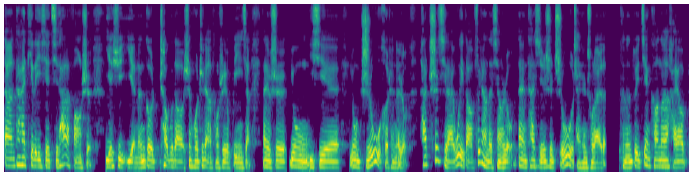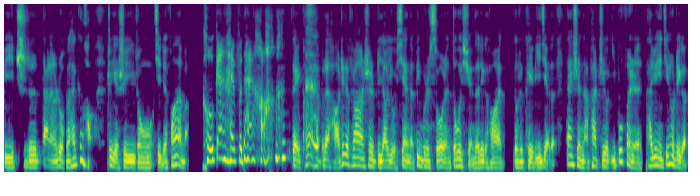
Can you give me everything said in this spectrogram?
当然，他还提了一些其他的方式，也许也能够照顾到生活质量，同时又不影响。那就是用一些用植物合成的肉，它吃起来味道非常的像肉，但它其实是植物产生出来的，可能对健康呢还要比吃大量肉可能还更好。这也是一种解决方案吧。口感还不太好，对，口感还不太好。这个方案是比较有限的，并不是所有人都会选择这个方案，都是可以理解的。但是，哪怕只有一部分人他愿意接受这个，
